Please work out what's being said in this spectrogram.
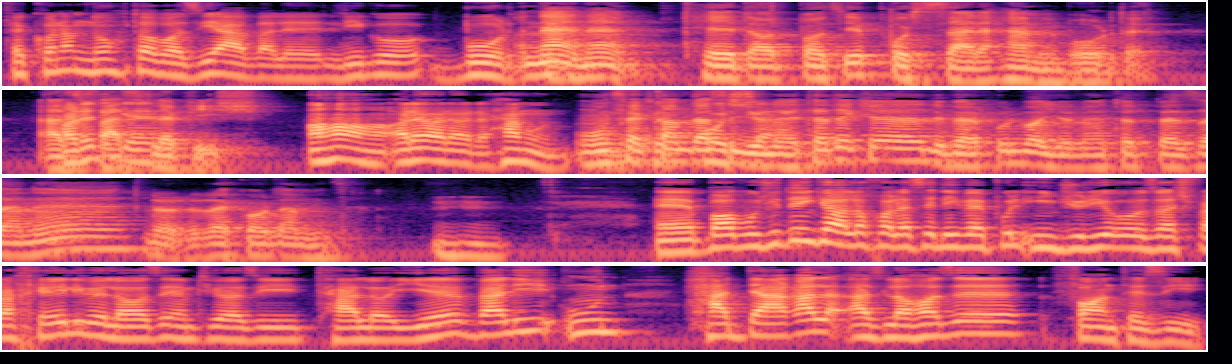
فکر کنم 9 تا بازی اول لیگو برد. نه نه. تعداد بازی پشت سر همه برده. از آره. فصل پیش. آها آها، آره آره آره. همون. اون فکر کنم دست. یونایتده که لیورپول با یونایتد بزنه رکوردم می‌زنه. با وجود اینکه حالا خلاصه لیورپول اینجوری اوضاعش و خیلی به لحاظ امتیازی طلاییه ولی اون حداقل از لحاظ فانتزی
